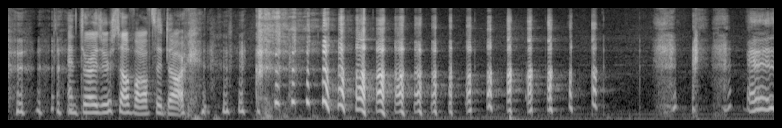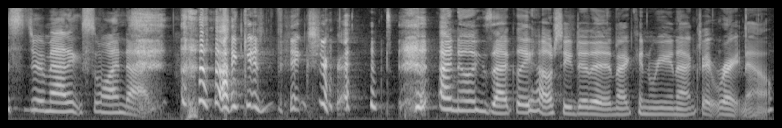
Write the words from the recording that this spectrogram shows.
and throws herself off the dock. and it's dramatic swan dive. I can picture it. I know exactly how she did it and I can reenact it right now.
